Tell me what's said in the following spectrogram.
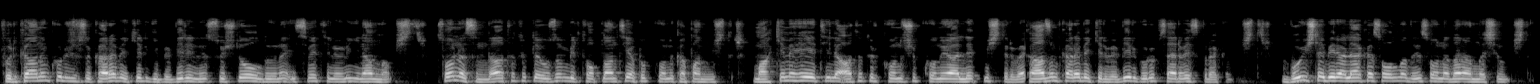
Fırkanın kurucusu Karabekir gibi birinin suçlu olduğuna İsmet İnönü inanmamıştır. Sonrasında Atatürk'le uzun bir toplantı yapıp konu kapanmıştır. Mahkeme heyetiyle Atatürk konuşup konuyu halletmiştir ve Kazım Karabekir ve bir grup serbest bırakılmıştır. Bu işle bir alakası olmadığı sonradan anlaşılmıştır.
